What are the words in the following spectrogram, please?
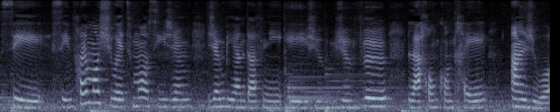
C'est, c'est vraiment chouette. Moi aussi, j'aime, j'aime bien Daphne et je, je veux la rencontrer un jour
